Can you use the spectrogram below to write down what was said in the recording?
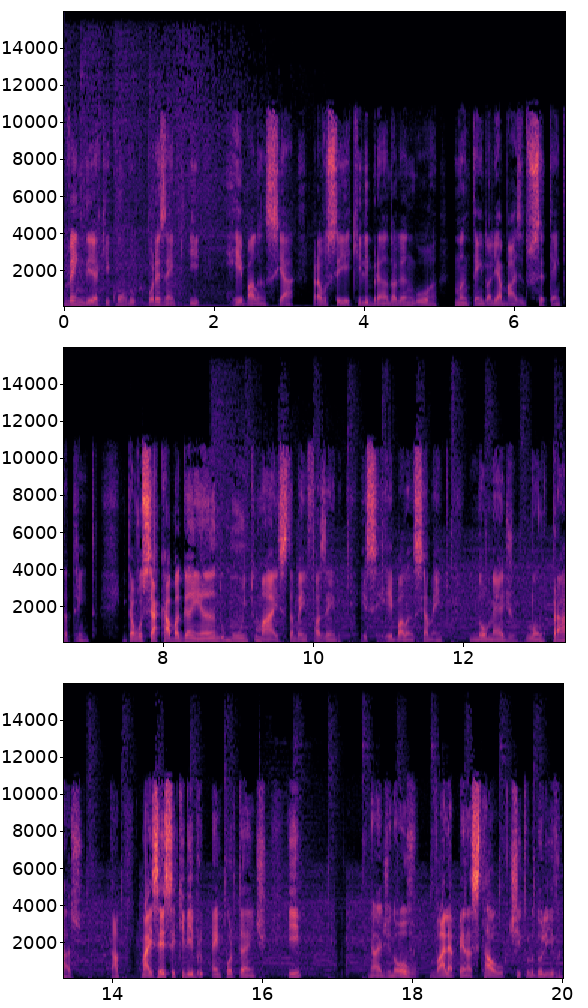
Vender aqui com lucro, por exemplo, e rebalancear para você ir equilibrando a gangorra, mantendo ali a base dos 70-30. Então você acaba ganhando muito mais também fazendo esse rebalanceamento no médio longo prazo. Tá? Mas esse equilíbrio é importante e, né, de novo, vale a pena citar o título do livro,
